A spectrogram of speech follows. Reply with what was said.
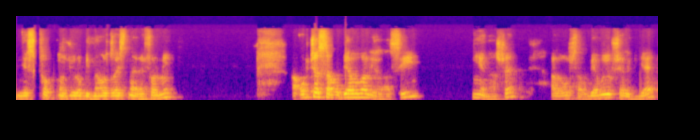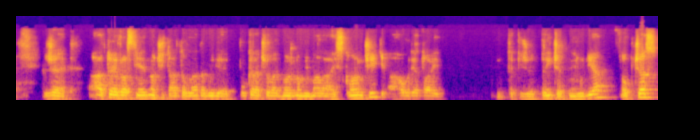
neschopnosť urobiť naozajstné reformy. A občas sa objavovali hlasy, nie naše, ale už sa objavujú všelikde, že, a to je vlastne jedno, či táto vláda bude pokračovať, možno by mala aj skončiť a hovoria to aj takí, že príčetní ľudia občas,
